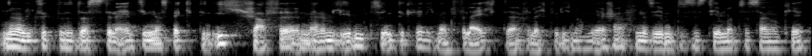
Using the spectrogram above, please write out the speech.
Ja, wie gesagt, also das ist den einzigen Aspekt, den ich schaffe, in meinem Leben zu integrieren. Ich meine, vielleicht, ja, vielleicht würde ich noch mehr schaffen, ist eben dieses Thema zu sagen, okay,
